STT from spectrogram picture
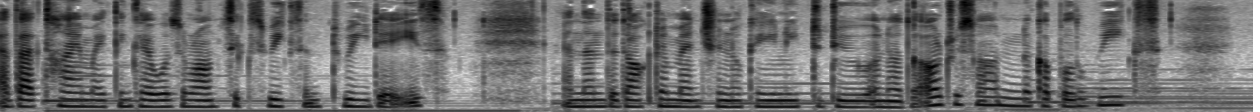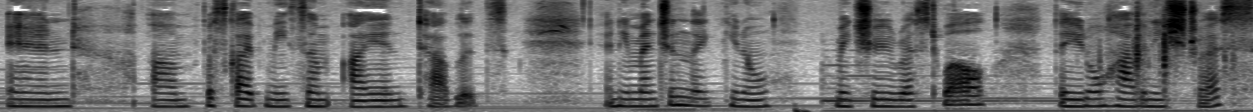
at that time i think i was around six weeks and three days and then the doctor mentioned okay you need to do another ultrasound in a couple of weeks and um, prescribed me some iron tablets and he mentioned like you know make sure you rest well that you don't have any stress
